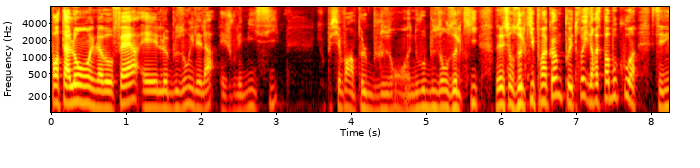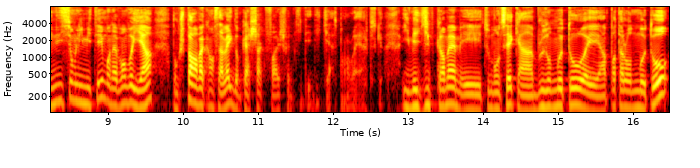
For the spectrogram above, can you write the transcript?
pantalon, il me l'avait offert. Et le blouson, il est là. Et je vous l'ai mis ici puissiez voir un peu le blouson, un nouveau blouson Zolki. Vous allez sur zolki.com, vous pouvez trouver. Il en reste pas beaucoup. Hein. C'était une édition limitée, mais on avait envoyé un. Donc je pars en vacances avec. Donc à chaque fois, je fais une petite dédicace pendant le voyage. Parce qu'il m'équipe quand même. Et tout le monde sait qu'un blouson de moto et un pantalon de moto,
